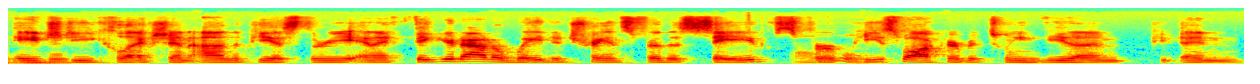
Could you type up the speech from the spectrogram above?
Mhm. HD collection on the PS3, and I figured out a way to transfer the saves for Oh. Peace Walker between Vita and, and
